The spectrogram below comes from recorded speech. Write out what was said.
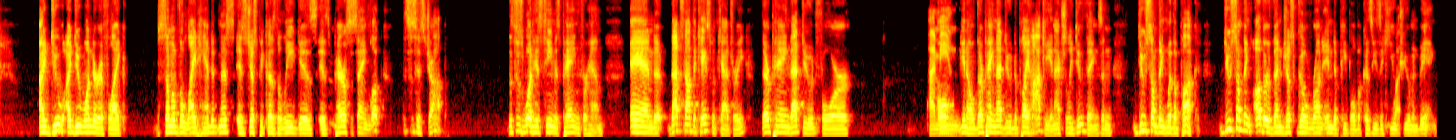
I do I do wonder if like some of the light-handedness is just because the league is is Parros is saying, look, this is his job. This is what his team is paying for him. And that's not the case with Kadri. They're paying that dude for I all- mean, you know, they're paying that dude to play hockey and actually do things and do something with a puck. Do something other than just go run into people because he's a huge What? human being.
